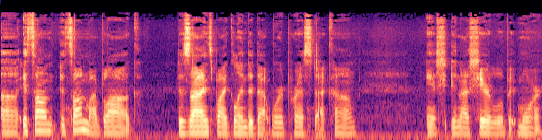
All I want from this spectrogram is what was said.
uh, it's on it's on my blog designs by glenda.wordpress.com and she, and I share a little bit more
